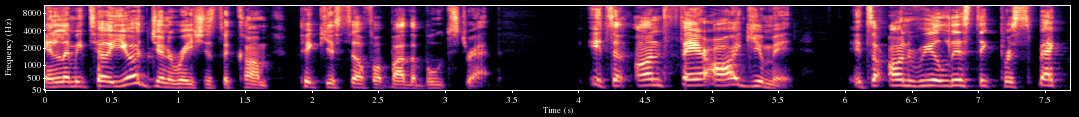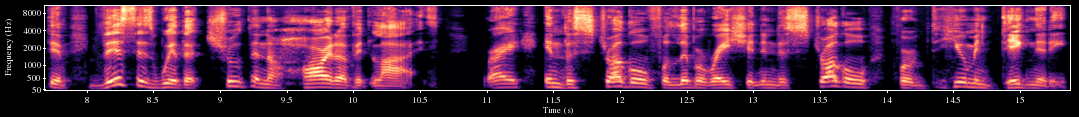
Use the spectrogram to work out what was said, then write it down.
and let me tell your generations to come, pick yourself up by the bootstrap. It's an unfair argument. It's an unrealistic perspective. This is where the truth and the heart of it lies, right? In the struggle for liberation, in the struggle for human dignity.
